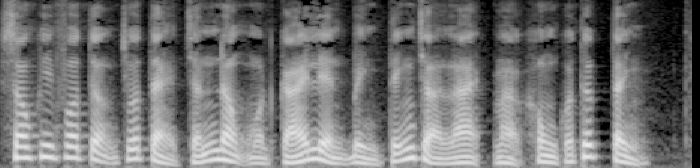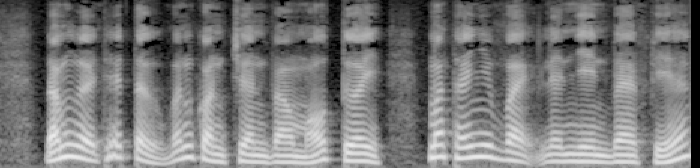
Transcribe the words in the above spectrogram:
Sau khi pho tượng chúa tể chấn động một cái liền bình tĩnh trở lại mà không có thức tỉnh. Đám người thế tử vẫn còn truyền vào máu tươi, mắt thấy như vậy liền nhìn về phía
